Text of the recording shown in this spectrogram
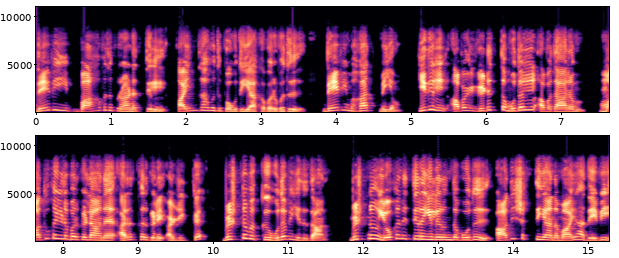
தேவி பாகவத புராணத்தில் ஐந்தாவது பகுதியாக வருவது தேவி மகாத்மியம். இதில் அவள் எடுத்த முதல் அவதாரம் மதுகைடவர்களான அரக்கர்களை அழிக்க விஷ்ணுவுக்கு உதவியதுதான். விஷ்ணு யோக நித்திரையில் இருந்தபோது ஆதிசக்தியான மாயாதேவி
